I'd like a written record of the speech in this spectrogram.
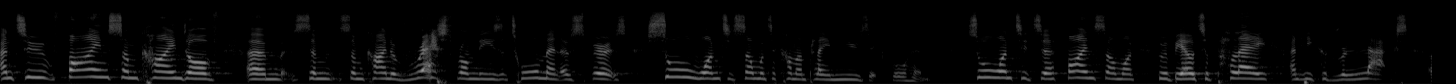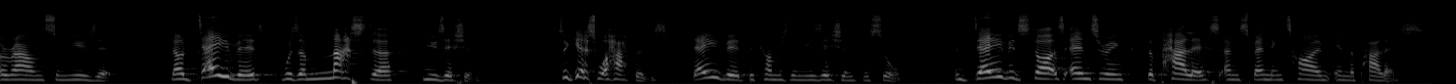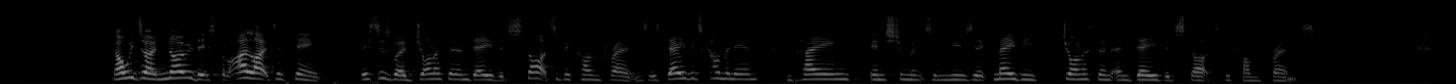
And to find some kind of um, some, some kind of rest from these torment of spirits, Saul wanted someone to come and play music for him. Saul wanted to find someone who would be able to play and he could relax around some music. Now, David was a master musician. So, guess what happens? David becomes the musician for Saul. And David starts entering the palace and spending time in the palace. Now, we don't know this, but I like to think this is where Jonathan and David start to become friends. As David's coming in and playing instruments and music, maybe Jonathan and David start to become friends.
